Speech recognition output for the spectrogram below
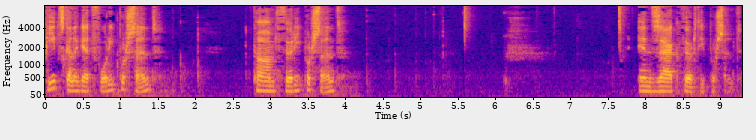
Pete's going to get 40%, Tom 30%, and Zach 30%.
